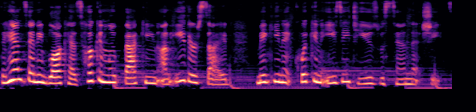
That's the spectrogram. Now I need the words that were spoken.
The hand sanding block has hook and loop backing on either side, making it quick and easy to use with SandNet sheets.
